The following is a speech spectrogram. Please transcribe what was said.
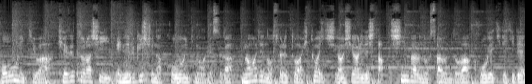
高音域は KZ らしいエネルギッシュな高音域なのですが、今までのそれとは一味違う仕上がりでした。シンバルのサウンドは攻撃的で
